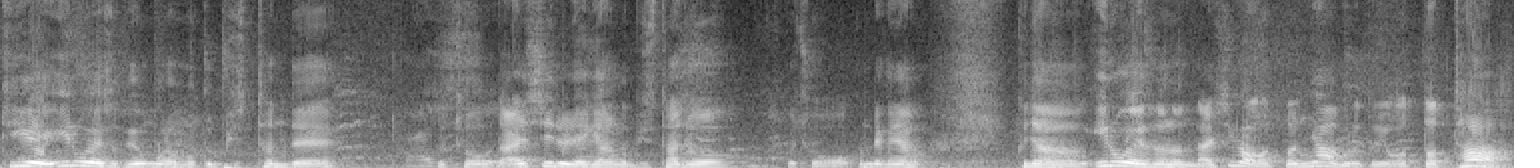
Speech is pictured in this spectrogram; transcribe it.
뒤에 1호에서 배운 거랑 뭐 좀 비슷한데, 날씨 그쵸? 날씨를 얘기하는 건 비슷하죠? 그쵸? 근데 그냥, 그냥 1호에서는 날씨가 어떻냐? 물었더니 어떻다?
